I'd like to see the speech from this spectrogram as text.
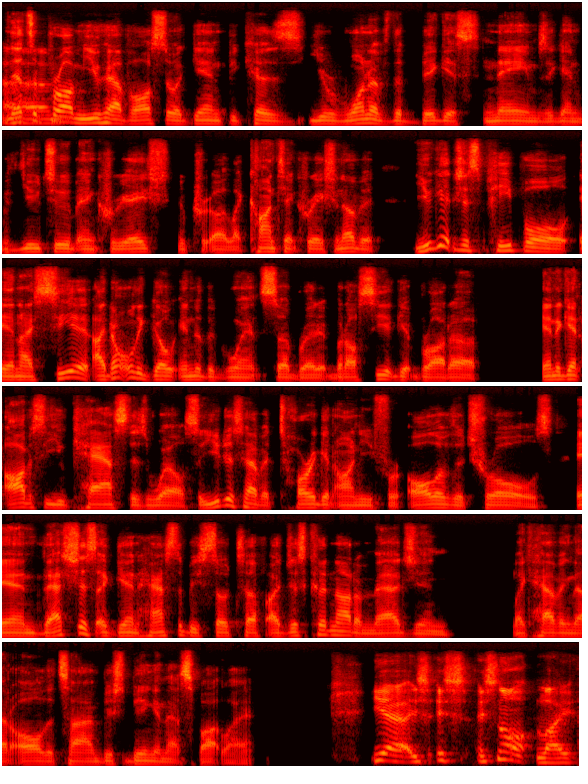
That's a Um, problem you have also again because you're one of the biggest names again with YouTube and creation uh, like content creation of it. You get just people and I see it I don't really go into the Gwent subreddit, but I'll see it get brought up. And again, obviously you cast as well. So you just have a target on you for all of the trolls. And that's just again has to be so tough. I just could not imagine like having that all the time, just being in that spotlight. yeah it's it's it's not like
